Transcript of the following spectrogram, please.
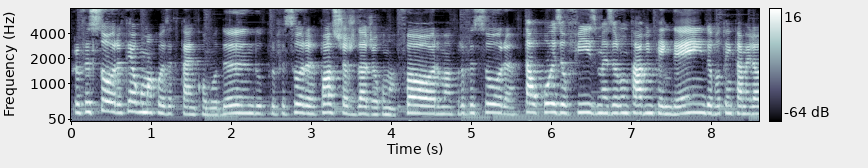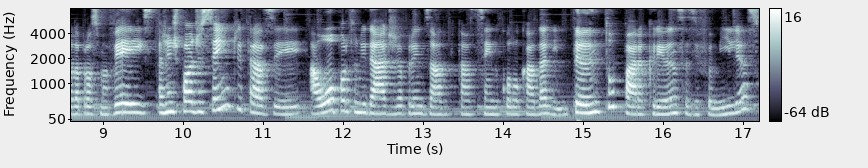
Professora, tem alguma coisa que está incomodando? Professora, posso te ajudar de alguma forma? Professora, tal coisa eu fiz, mas eu não estava entendendo, eu vou tentar melhor da próxima vez. A gente pode sempre trazer a oportunidade de aprendizado que está sendo colocada ali, tanto para crianças e famílias,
